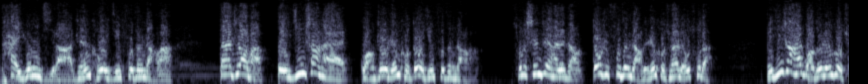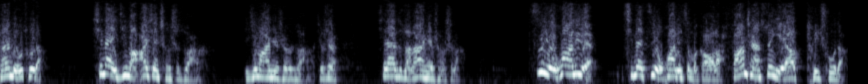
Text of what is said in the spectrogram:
太拥挤了，人口已经负增长了。大家知道吧？北京、上海、广州人口都已经负增长了，除了深圳还在涨，都是负增长的，人口全是流出的。北京、上海、广州人口全是流出的，现在已经往二线城市转了，已经往二线城市转了，就是。现在都转到二线城市了，自有化率现在自有化率这么高了，房产税也要推出的，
